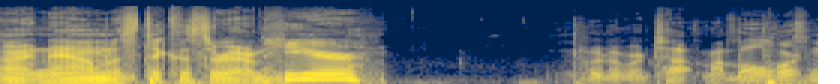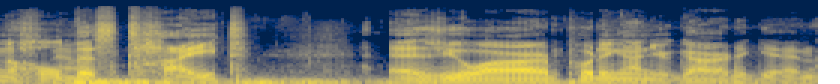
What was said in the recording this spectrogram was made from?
All right, now I'm going to stick this around here. Put it over top of my bolt. It's important to hold this tight as you are putting on your guard again.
